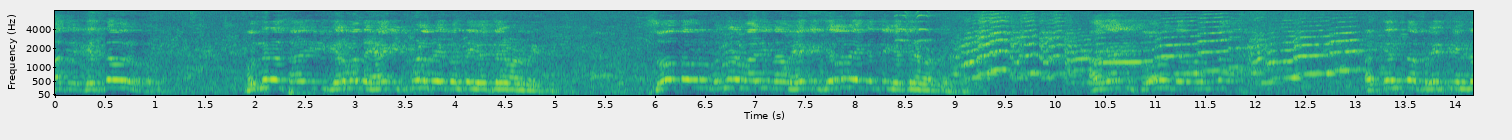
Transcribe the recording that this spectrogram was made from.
ಆದರೆ ಗೆದ್ದವರು ಮುಂದಿನ ಸಾರಿ ಈ ಗೆಲುವನ್ನು ಹೇಗೆ ಇಟ್ಕೊಳ್ಬೇಕು ಅಂತ ಯೋಚನೆ ಮಾಡಬೇಕು. ಸೋತವರು ಮುಂದಿನ ಬಾರಿ ನಾವು ಹೇಗೆ ಗೆಲ್ಲಬೇಕಂತ ಯೋಚನೆ ಮಾಡಬೇಕು. ಹಾಗಾಗಿ ಸೋಲು ಅತ್ಯಂತ ಪ್ರೀತಿಯಿಂದ,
